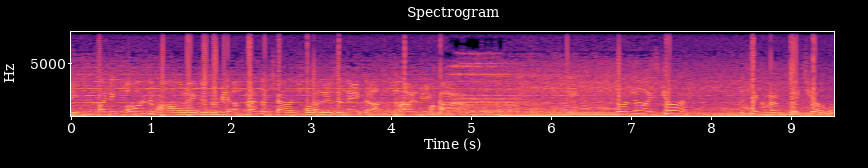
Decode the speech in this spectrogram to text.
too. Fighting all the Power Rangers will be a better challenge for the Lizzinator. I'll be back! Oh no, he's gone! I think we're in big trouble.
